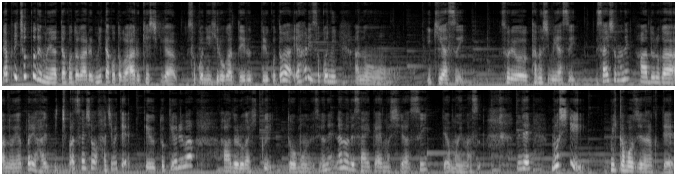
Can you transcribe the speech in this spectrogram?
やっぱりちょっとでもやったことがある見たことがある景色がそこに広がっているっていうことはやはりそこにあの行きやすい。それを楽しみやすい。最初のねハードルがあのやっぱり一番最初初めてっていう時よりはハードルが低いと思うんですよね。なので再開もしやすいって思います。でもし三日坊主じゃなくて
